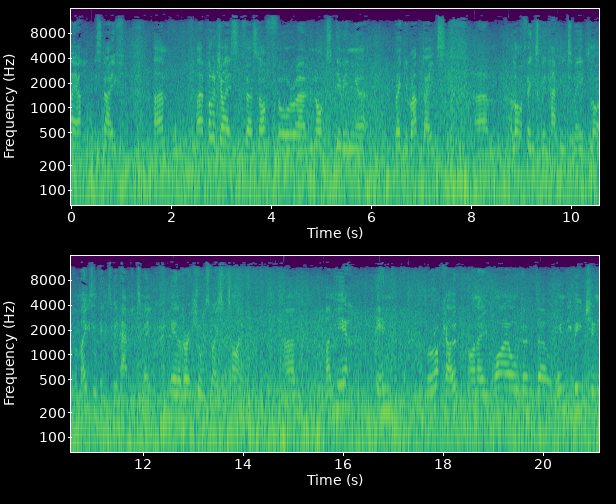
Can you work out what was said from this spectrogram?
Hiya, it's Dave. Um, I apologise first off for uh, not giving uh, regular updates. Um, a lot of things have been happening to me, a lot of amazing things have been happening to me in a very short space of time. Um, I'm here in Morocco on a wild and uh, windy beach in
